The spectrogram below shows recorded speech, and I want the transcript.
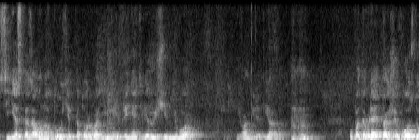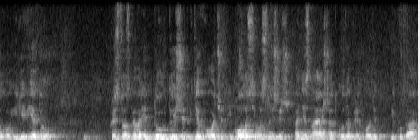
Сие сказал он о Духе, которого имели принять верующие в Него. Евангелие от Иоанна уподобляет также воздуху или ветру. Христос говорит, дух дышит где хочет, и голос его слышишь, а не знаешь, откуда приходит и куда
